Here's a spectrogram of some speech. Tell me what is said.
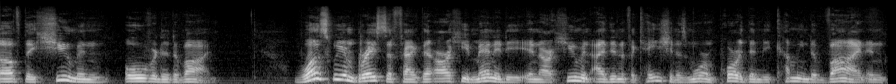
of the human over the divine. Once we embrace the fact that our humanity and our human identification is more important than becoming divine and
